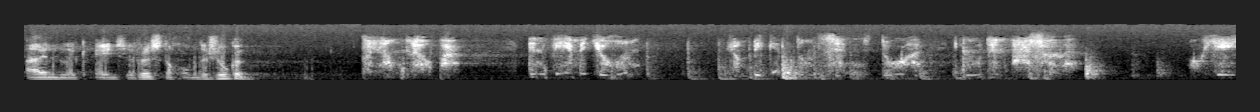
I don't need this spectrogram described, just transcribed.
eindelijk eens rustig onderzoeken. En Tante zijn in de toren. Ik moet hen waarschuwen. Oh jee.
